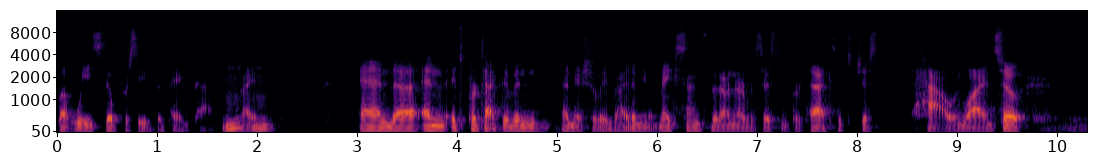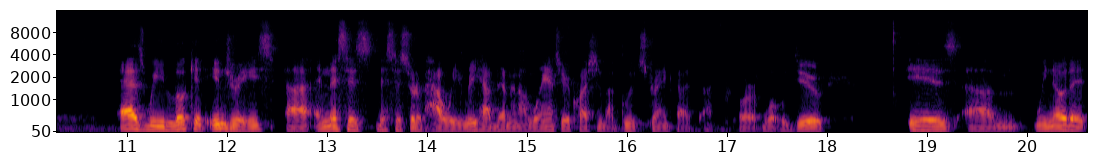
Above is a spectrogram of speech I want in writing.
but we still perceive the pain pattern, Mhm, right? mhm. And uh, and it's protective in initially, right? I mean, it makes sense that our nervous system protects. It's just how and why. And so as we look at injuries, uh, and this is this is sort of how we rehab them, and I will answer your question about glute strength uh, uh, or what we do. Is um, we know that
